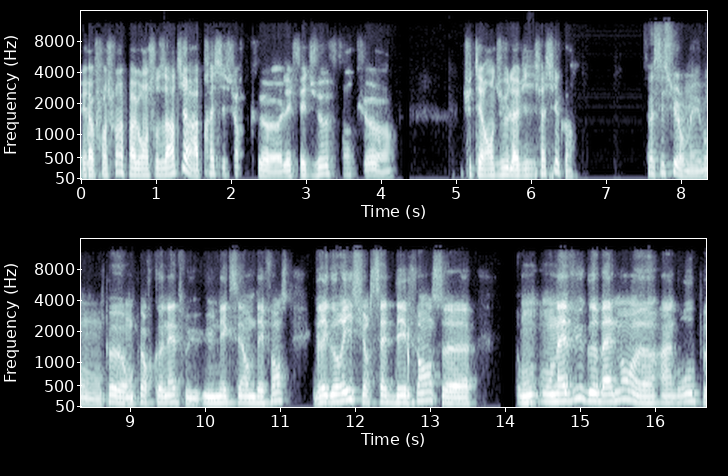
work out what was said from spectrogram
et, euh, franchement, il pas grand-chose à redire. Après, c'est sûr que les faits de jeu font que euh, tu t'es rendu la vie facile, quoi. Ça, c'est sûr, mais bon, on peut, on peut reconnaître une excellente défense. Grégory, sur cette défense, euh, on, a vu globalement un groupe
